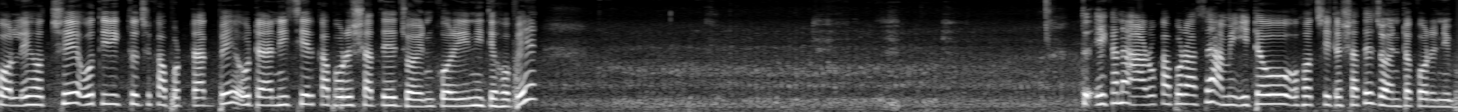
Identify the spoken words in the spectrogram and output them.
করলে হচ্ছে অতিরিক্ত যে কাপড় থাকবে ওটা নিচের কাপড়ের সাথে জয়েন করে নিতে হবে। তো এখানে আরও কাপড় আছে, আমি এটাও হচ্ছে এটার সাথে জয়েনটা করে নিব।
